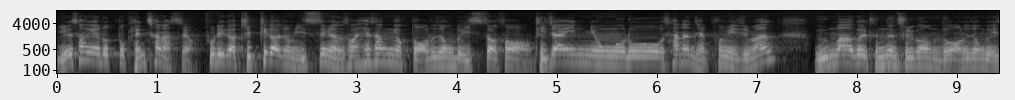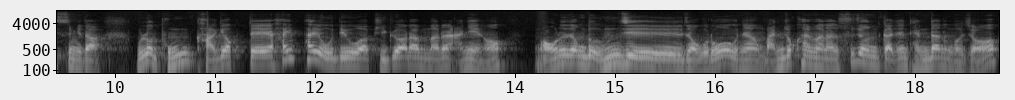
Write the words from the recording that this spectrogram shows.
예상외로 또 괜찮았어요. 소리가 깊이가 좀 있으면서 해상력도 어느 정도 있어서 디자인용으로 사는 제품이지만 음악을 듣는 즐거움도 어느 정도 있습니다. 물론 동 가격대의 하이파이 오디오와 비교하란 말은 아니에요. 어느 정도 음질적으로 그냥 만족할 만한 수준까지는 된다는 거죠.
